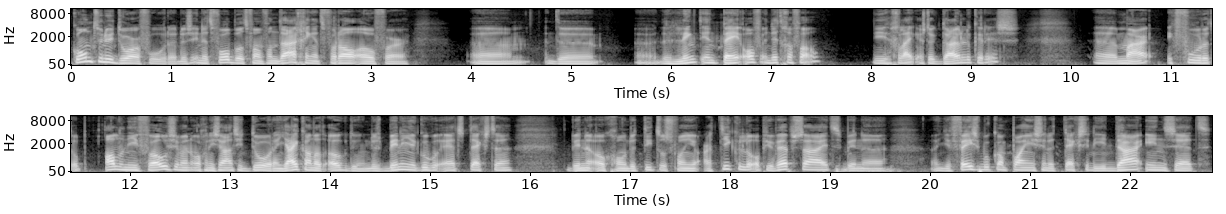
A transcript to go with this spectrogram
continu doorvoeren. Dus in het voorbeeld van vandaag ging het vooral over um, de, de LinkedIn payoff in dit geval die gelijk een stuk duidelijker is. Uh, maar ik voer het op alle niveaus in mijn organisatie door. En jij kan dat ook doen. Dus binnen je Google Ads teksten, binnen ook gewoon de titels van je artikelen op je website, binnen uh, je Facebook campagnes en de teksten die je daarin zet.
